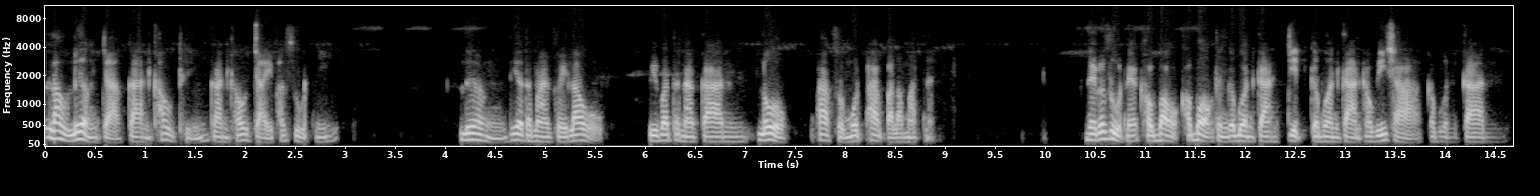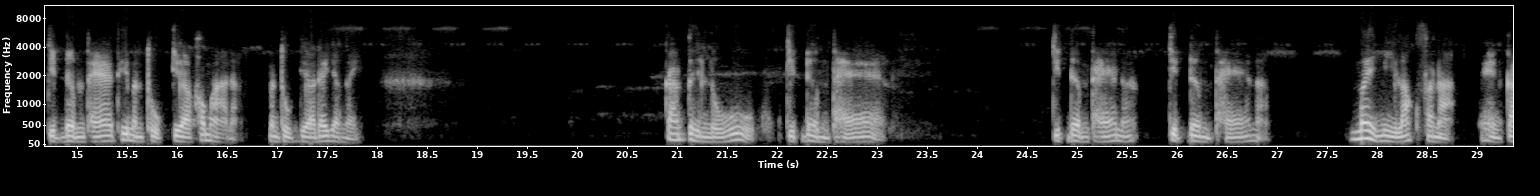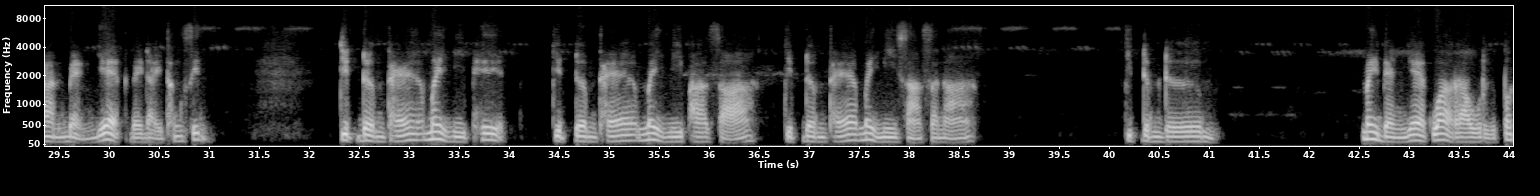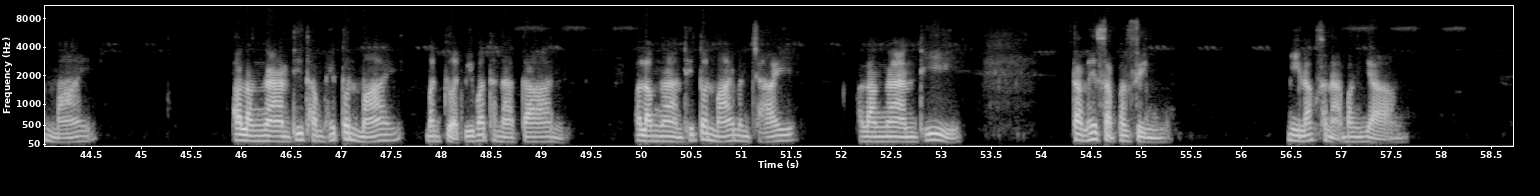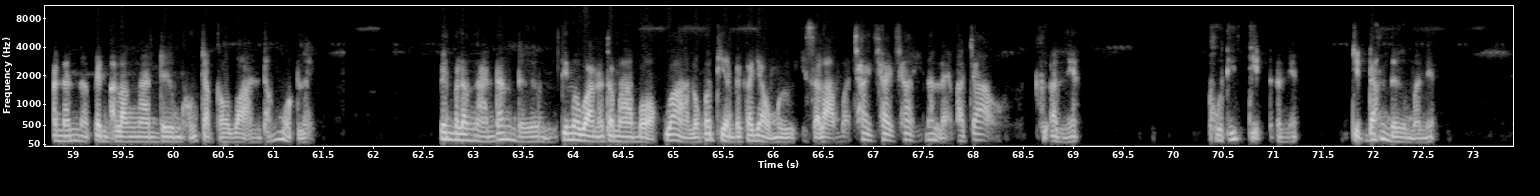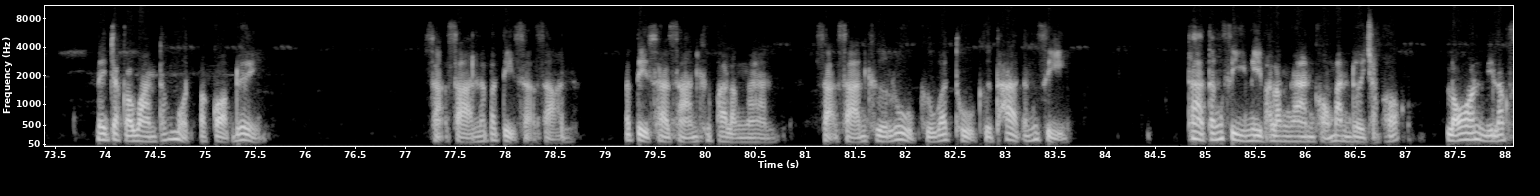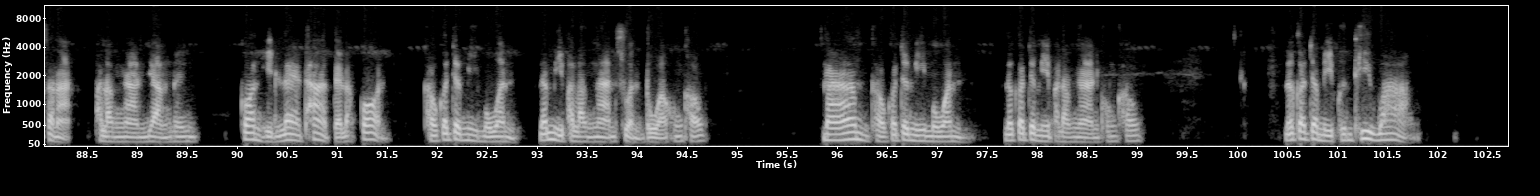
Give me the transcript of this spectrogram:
เล่าเรื่องจากการเข้าถึงการเข้าใจพระสูตรนี้ เรื่องที่อาตมาเคยเล่าวิวัฒนาการโลกภาคสมมติภาคปรมัตเนี่ยในพระสูตรเนี่ยเขาบอกเขาบอกถึงกระบวนการจิตกระบวนการอวิชากระบวนการจิตเดิมแท้ที่มันถูกเจือเข้ามาน่ะ มันถูกเจือได้ยังไง การตื่นรู้จิตเดิมแท้ จิตเดิมแท้นะ จิตเดิมแท้นะไม่มีลักษณะแห่งการแบ่งแยกใด ๆ ทั้งสิ้น จิตเดิมแท้ไม่มีเพศ จิตเดิมแท้ไม่มีภาษา จิตเดิมแท้ไม่มีศาสนา จิตเดิมๆไม่แบ่งแยกว่าเราหรือต้นไม้ พลังงานที่ทำให้ต้นไม้ มันเกิดวิวัฒนาการ พลังงานที่ต้นไม้มันใช้ พลังงานที่ทำให้สรรพสิ่ง มีลักษณะบางอย่าง อันนั้นนะเป็นพลังงานเดิมของจักรวาลทั้งหมดเลย เป็นพลังงานดั้งเดิม ที่เมื่อวานอาตมาบอกว่าหลวงพ่อเทียนไปเขย่ามืออิสลามว่าใช่ใช่ใช่นั่นแหละพระเจ้า คืออันเนี้ยโพธิจิตอันเนี้ย จิตดั้งเดิมอันเนี้ย ในจักรวาลทั้งหมดประกอบด้วยสสารและปฏิสสาร ปฏิสสารคือพลังงาน สสารคือรูปคือวัตถุคือธาตุทั้งสี่ธาตุทั้งสี่มีพลังงานของมันโดยเฉพาะ ร้อนมีลักษณะพลังงานอย่างหนึ่ง ก้อนหินแร่ธาตุแต่ละก้อน เขาก็จะมีมวลและมีพลังงานส่วนตัวของเขา น้ำเขาก็จะมีมวลแล้วก็จะมีพลังงานของเขา แล้วก็จะมีพื้นที่ว่าง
